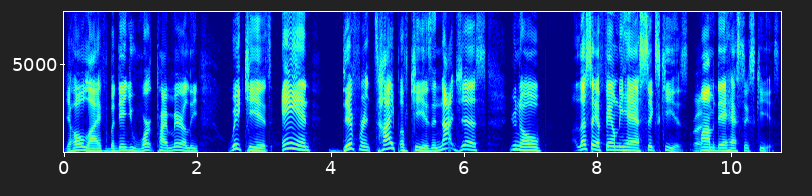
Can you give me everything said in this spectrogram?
your whole life, but then you work primarily with kids and different type of kids, and not just, you know, let's say a family has six kids, Right. mom and dad has six kids,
